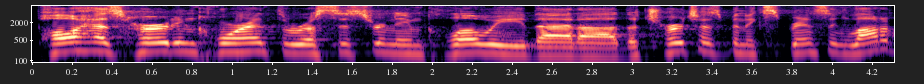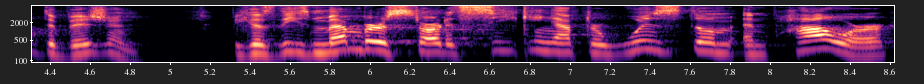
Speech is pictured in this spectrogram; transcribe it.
Paul has heard in Corinth through a sister named Chloe that uh, the church has been experiencing a lot of division because these members started seeking after wisdom and power,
